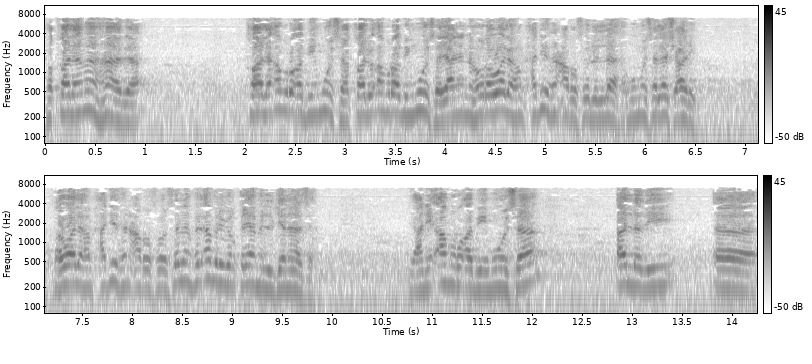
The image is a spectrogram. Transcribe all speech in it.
فقال ما هذا؟ قال أمر أبي موسى قالوا أمر أبي موسى يعني أنه روى لهم حديثا عن رسول الله أبو موسى الأشعري روى لهم حديثا عن الرسول صلى الله عليه وسلم في الأمر بالقيام للجنازة. يعني أمر أبي موسى الذي آه،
